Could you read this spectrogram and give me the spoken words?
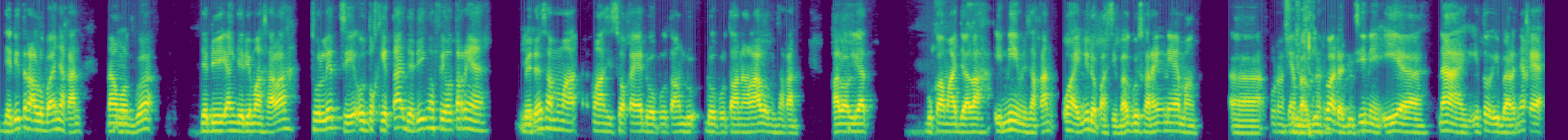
Jadi terlalu banyak kan. Nah Hmm. menurut gue jadi yang jadi masalah sulit sih untuk kita jadi ngefilternya beda Iya. sama ma- mahasiswa kayak 20 tahun du- 20 tahun yang lalu misalkan. Kalau lihat buka majalah ini misalkan wah ini udah pasti bagus karena ini emang eh, Kurasi yang bagus tuh ada di sini. Iya. Nah itu ibaratnya kayak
